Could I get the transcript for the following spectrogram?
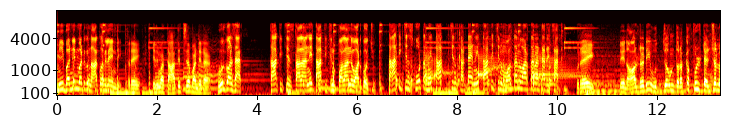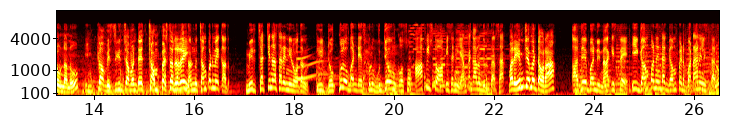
మీ బండిని మటుకు నాకు వదిలేయండి. రే ఇది మా తాత ఇచ్చిన బండిరా. ఊరుకోండి సార్. తాతిచ్చిన స్థలాన్ని తాతిచ్చిన పొలాన్ని వాడుకోవచ్చు. తాతిచ్చిన స్కూటర్ని తాతిచ్చిన కడ్డాన్ని తాతిచ్చిన మొలతాన్ని వాడతానంటారు సార్. రేయ్ నేను ఆల్రెడీ ఉద్యోగం దొరక్క ఫుల్ టెన్షన్లో ఉన్నాను. ఇంకా విసిగించామంటే చంపేస్తాను రేయ్. నన్ను చంపడమే కాదు. మీరు చచ్చినా సరే నేను వదలను. ఈ డొక్కులో బండి వేసుకుని ఉద్యోగం కోసం ఆఫీస్ టు ఆఫీస్ అని ఎంతకాలం తిరుగుతారు సార్? మరి ఏం చేయమంటావరా? అదే బండి నాకిస్తే ఈ గంప నిండా గంపెడు బఠానీలు ఇస్తాను.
